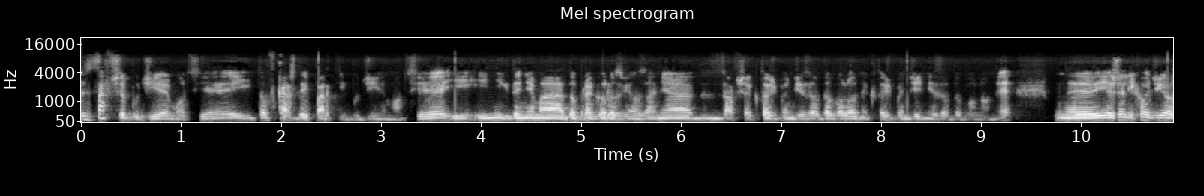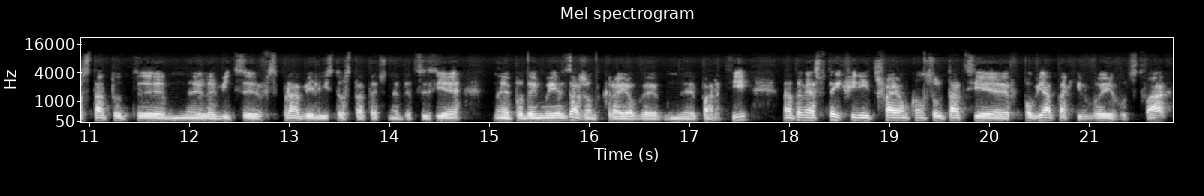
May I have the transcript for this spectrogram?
zawsze budzi emocje i to w każdej partii budzi emocje i, i nigdy nie ma dobrego rozwiązania. Zawsze ktoś będzie zadowolony, ktoś będzie niezadowolony. Jeżeli chodzi o statut y, lewicy w sprawie list, ostateczne decyzje y, podejmuje zarząd krajowy y, partii. Natomiast w tej chwili trwają konsultacje w powiatach i w województwach.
